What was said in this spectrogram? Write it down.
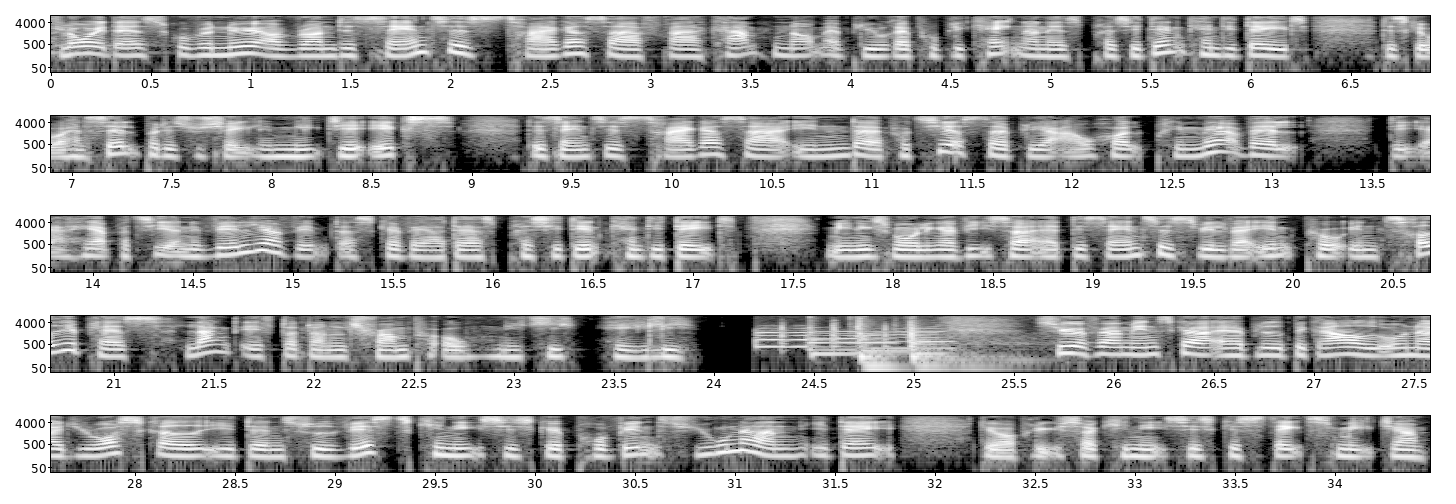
Floridas guvernør Ron DeSantis trækker sig fra kampen om at blive republikanernes præsidentkandidat. Det skriver han selv på det sociale medie X. DeSantis trækker sig, inden der på tirsdag bliver afholdt primærvalg. Det er her partierne vælger, hvem der skal være deres præsidentkandidat. Meningsmålinger viser, at DeSantis vil være ind på en tredjeplads langt efter Donald Trump og Nikki Haley. 47 mennesker er blevet begravet under et jordskred i den sydvestkinesiske provins Yunnan i dag. Det oplyser kinesiske statsmedier.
